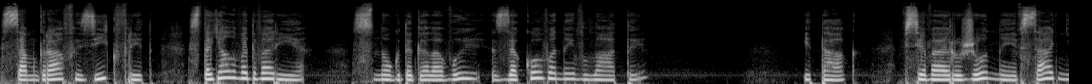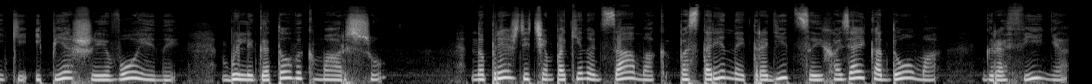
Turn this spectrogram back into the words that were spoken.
Сам граф Зигфрид стоял во дворе, с ног до головы закованный в латы. Итак, все вооруженные всадники и пешие воины были готовы к маршу. Но прежде чем покинуть замок, по старинной традиции хозяйка дома, графиня,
